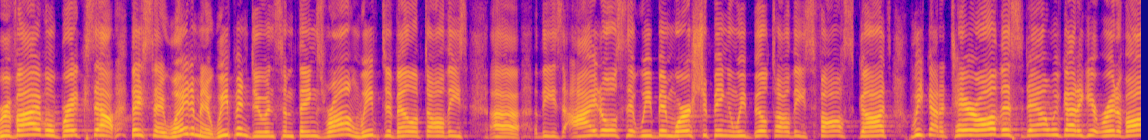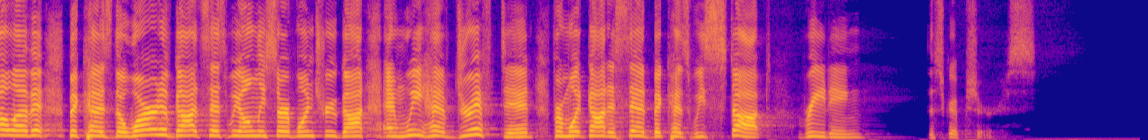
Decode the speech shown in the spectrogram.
Revival breaks out. They say, wait a minute, we've been doing some things wrong. We've developed all these, uh, these idols that we've been worshiping and we've built all these false gods. We've got to tear all this down. We've got to get rid of all of it because the Word of God says we only serve one true God and we have drifted from what God has said because we stopped reading the Scriptures.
